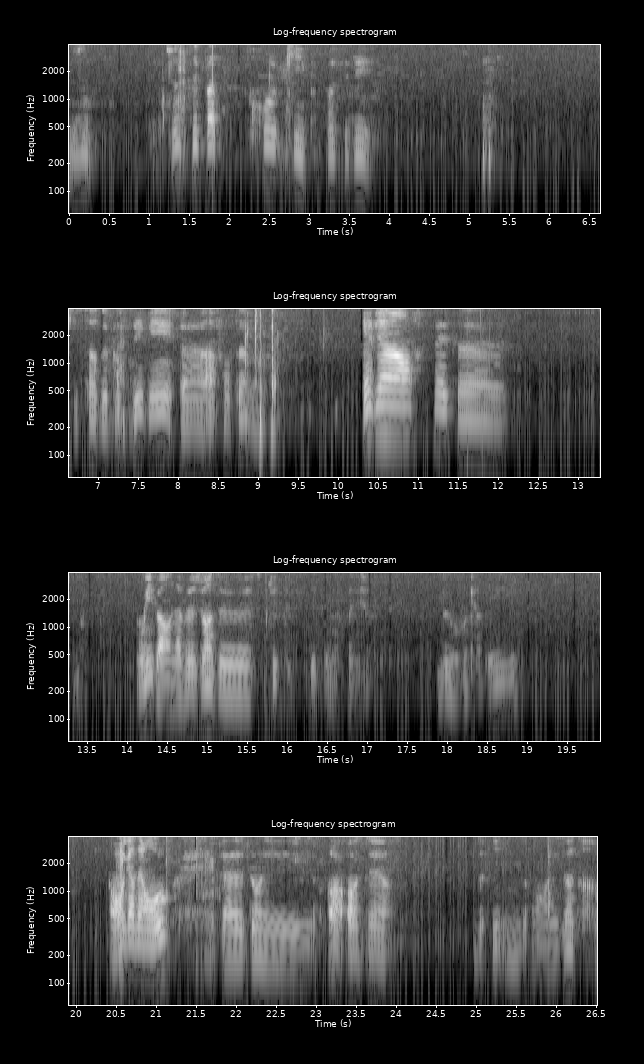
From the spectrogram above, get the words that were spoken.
Je, ne sais pas trop qui peut posséder... Qui sort de posséder, mais euh, un fantôme. Eh bien, en fait... Euh... Oui, bah on a besoin de split. De regarder. En regarder en haut, euh, dans les en dans les autres,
